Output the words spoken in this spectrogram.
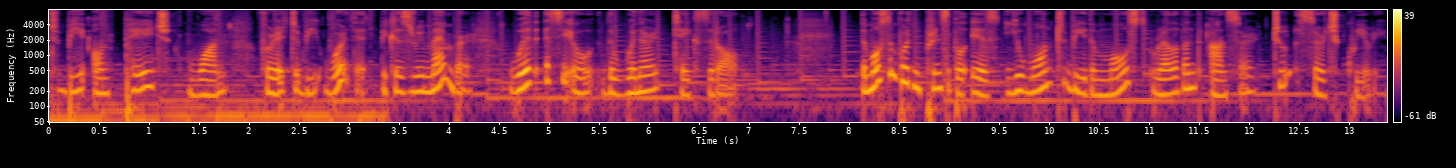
to be on page one for it to be worth it. Because remember, with SEO, the winner takes it all. The most important principle is you want to be the most relevant answer to a search query.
